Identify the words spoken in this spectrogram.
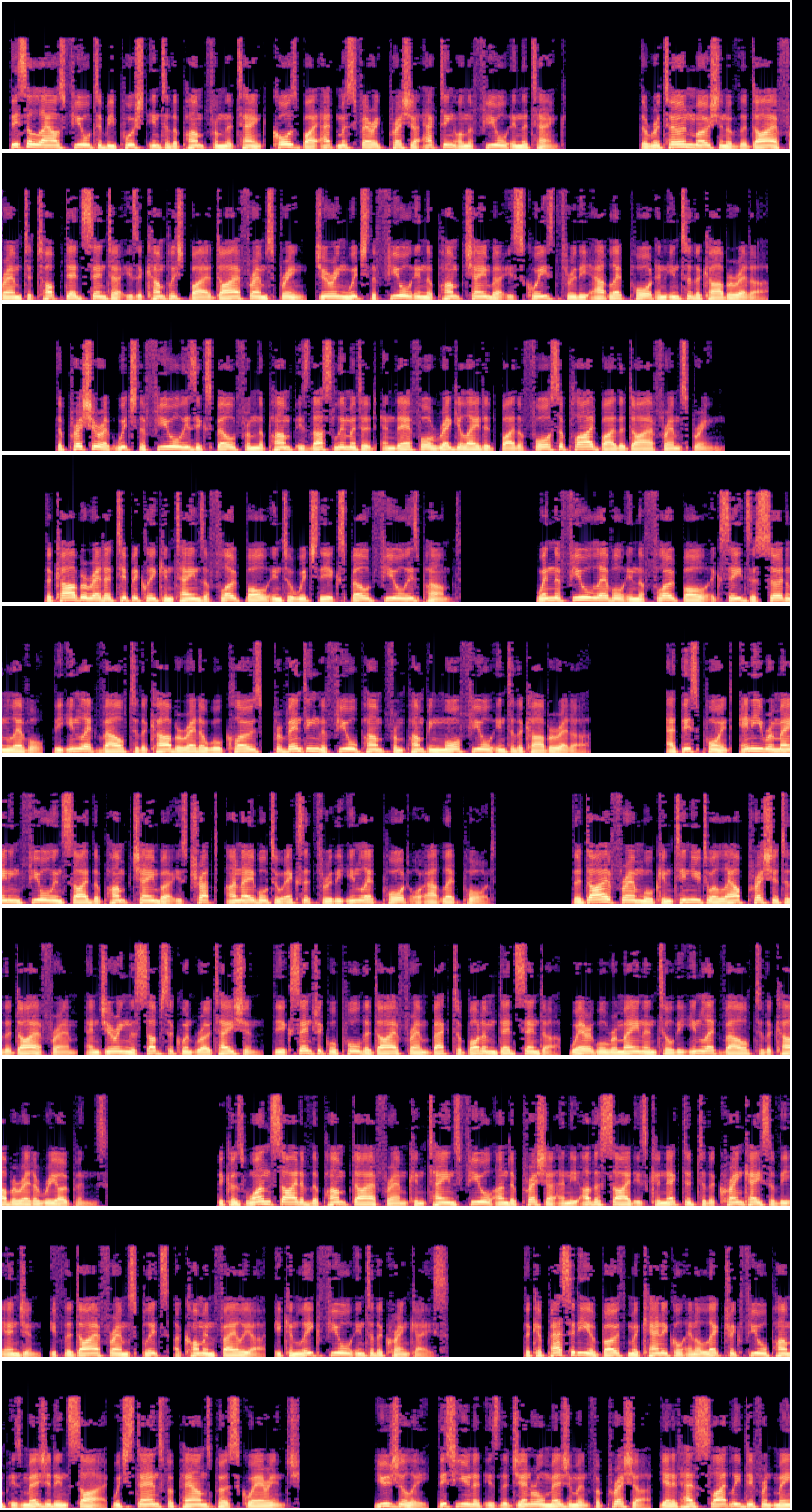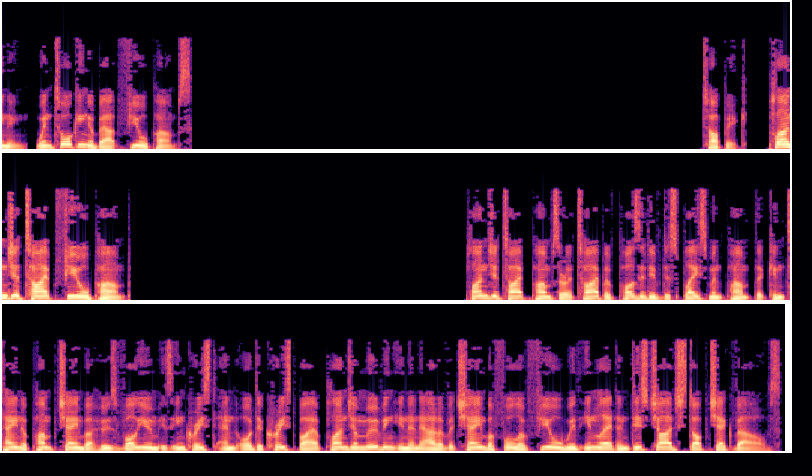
This allows fuel to be pushed into the pump from the tank caused by atmospheric pressure acting on the fuel in the tank. The return motion of the diaphragm to top dead center is accomplished by a diaphragm spring, during which the fuel in the pump chamber is squeezed through the outlet port and into the carburetor. The pressure at which the fuel is expelled from the pump is thus limited and therefore regulated by the force applied by the diaphragm spring. The carburetor typically contains a float bowl into which the expelled fuel is pumped. When the fuel level in the float bowl exceeds a certain level, the inlet valve to the carburetor will close, preventing the fuel pump from pumping more fuel into the carburetor. At this point, any remaining fuel inside the pump chamber is trapped, unable to exit through the inlet port or outlet port. The diaphragm will continue to allow pressure to the diaphragm, and during the subsequent rotation, the eccentric will pull the diaphragm back to bottom dead center, where it will remain until the inlet valve to the carburetor reopens. Because one side of the pump diaphragm contains fuel under pressure and the other side is connected to the crankcase of the engine, if the diaphragm splits a common failure, it can leak fuel into the crankcase. The capacity of both mechanical and electric fuel pump is measured in psi which stands for pounds per square inch. Usually, this unit is the general measurement for pressure, yet it has slightly different meaning, when talking about fuel pumps. Plunger-type fuel pump Plunger-type pumps are a type of positive displacement pump that contain a pump chamber whose volume is increased and or decreased by a plunger moving in and out of a chamber full of fuel with inlet and discharge stop check valves.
